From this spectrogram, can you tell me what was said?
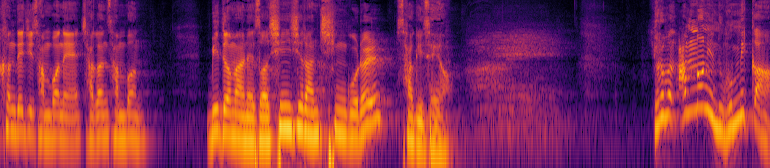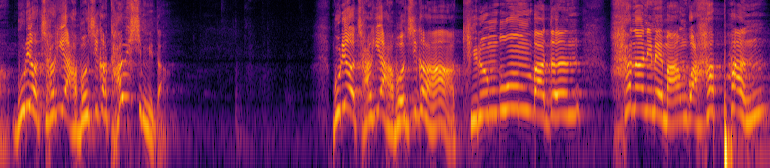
큰 돼지 3번에 작은 3번. 믿음 안에서 신실한 친구를 사귀세요. 여러분 암론이 누굽니까? 무려 자기 아버지가 다윗입니다. 무려 자기 아버지가 기름 부음 받은 하나님의 마음과 합한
